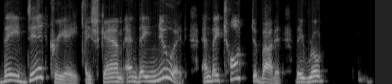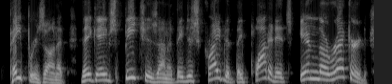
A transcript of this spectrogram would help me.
they did create a scam and they knew it and they talked about it. They wrote papers on it. They gave speeches on it. They described it. They plotted it. It's in the record.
